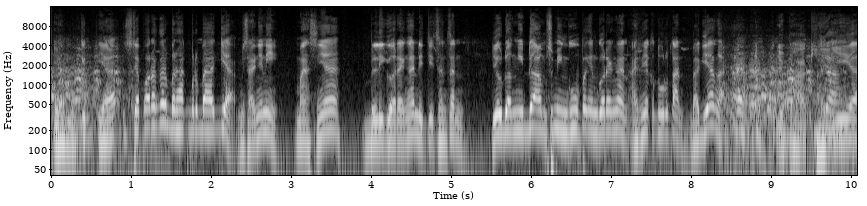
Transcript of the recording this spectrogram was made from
Ya mungkin ya setiap orang kan berhak berbahagia. Misalnya nih, masnya beli gorengan di Cisensen. Dia udah ngidam seminggu pengen gorengan, akhirnya keturutan. Bahagia nggak? Ya bahagia. Bahagia.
